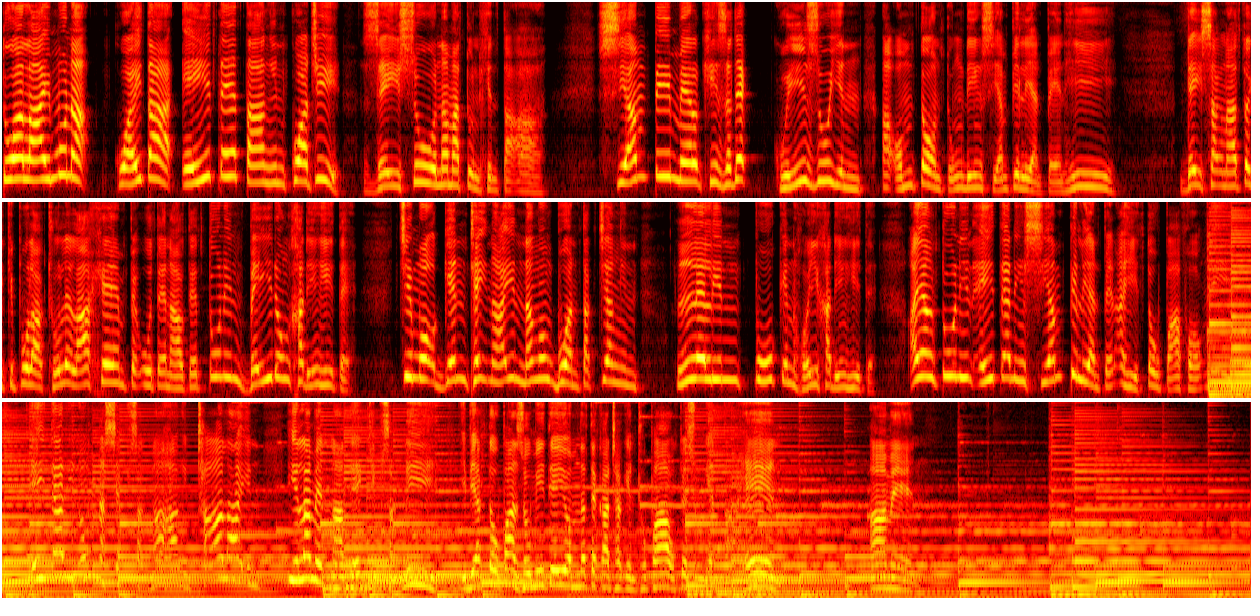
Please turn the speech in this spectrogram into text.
Tua lai muna kwaita in tangin kwachi jesu namatun hin ta a siampi melchizedek kuizu in a om ton tung ding siampi lian pen hi. Dei sang na to kipulak thule la khem pe uten autte tunin beidong khading hi te chimo gen the na in nangong buan tak chang in lelin pukin hoi khading hi te ayang tunin eita ding siam pilian pen a hi to pa phok ni eita ding ong na sep sak na hangin thala in ilamet na te kip sak ni. Ibyak to pan zomi te yom na te ka thakin thupa ong pe sung ta hen amen.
